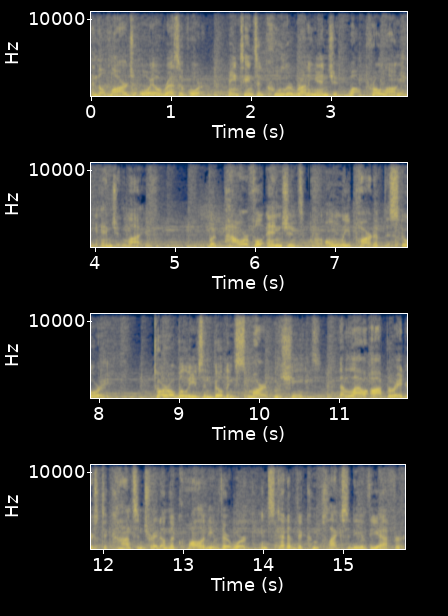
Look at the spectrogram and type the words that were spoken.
and the large oil reservoir maintains a cooler running engine while prolonging engine life. But powerful engines are only part of the story. Toro believes in building smart machines that allow operators to concentrate on the quality of their work instead of the complexity of the effort.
